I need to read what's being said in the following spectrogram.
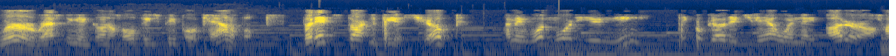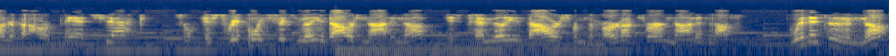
we're arresting and going to hold these people accountable. But it's starting to be a joke. I mean, what more do you need? People go to jail when they utter a hundred dollar bad check. So is three point six million dollars not enough? Is ten million dollars from the Murdaugh firm not enough? When is it enough?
